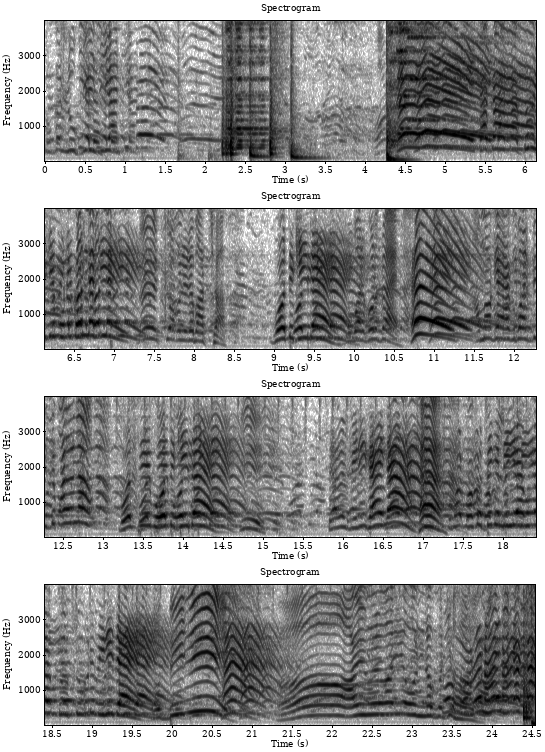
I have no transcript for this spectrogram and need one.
তোকে লুকিয়ে দিয়েছি এই, কাকা তুমি কি মনে করলে কি? এই চকলেটের বাচ্চা। বৌদি কি দেয়? দুবার করে দেয়। আমাকে একবার দিতে পারে না? বলছি বৌদি কি দেয়? আমি বিড়ি খাই না? হ্যাঁ। তোমার পক্ষ থেকে নিয়ে আমাকে দু টুকরি বিড়ি দেয়। ও বিড়ি? হ্যাঁ। ও আমি মনে করি অন্য কিছু হবে। হয় না কাকা?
